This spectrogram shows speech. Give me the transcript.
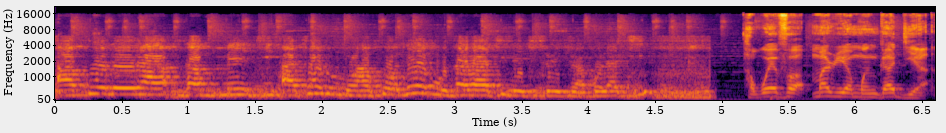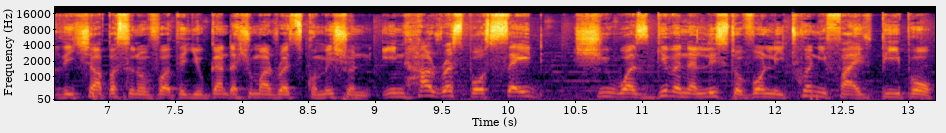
akolera However, Mariam Wangadya, the chairperson of uh, the Uganda Human Rights Commission, in her response said she was given a list of only 25 people,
